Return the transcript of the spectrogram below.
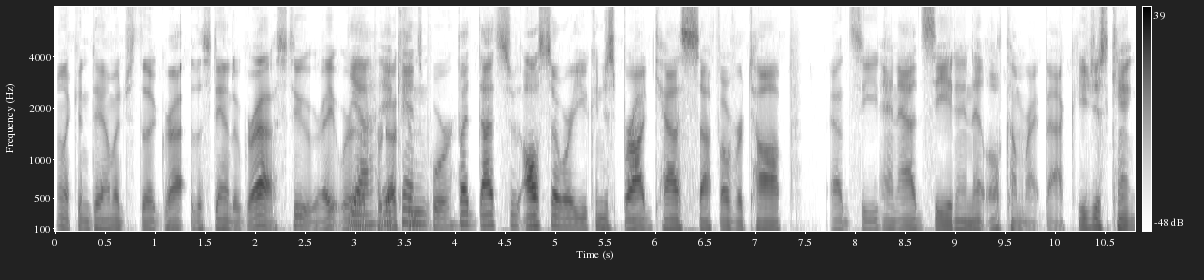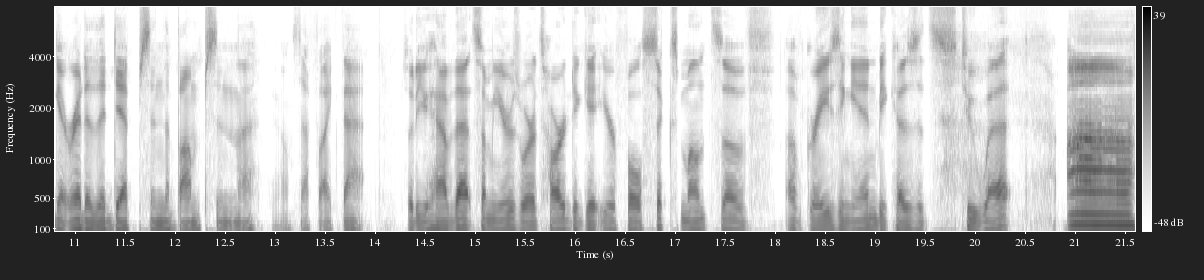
Well, it can damage the gra- the stand of grass too, right? Where yeah, the production's can, poor. But that's also where you can just broadcast stuff over top Add seed. and add seed, and it'll come right back. You just can't get rid of the dips and the bumps and the Yeah. stuff like that. So do you have that some years where it's hard to get your full six months of of grazing in because it's too wet? Uh,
